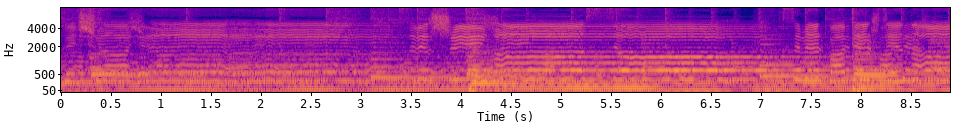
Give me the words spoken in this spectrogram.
Возвещает, свершилось все, смерть побеждена.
